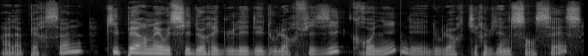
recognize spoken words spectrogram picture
à la personne, qui permet aussi de réguler des douleurs physiques chroniques, des douleurs qui reviennent sans cesse,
